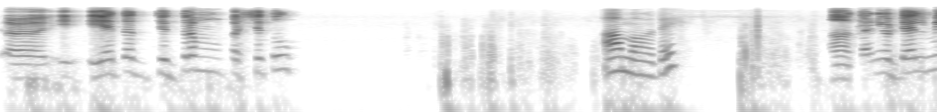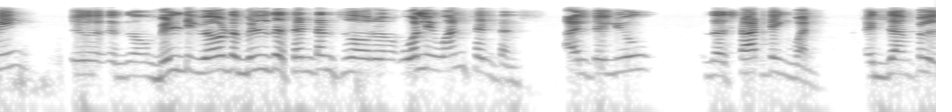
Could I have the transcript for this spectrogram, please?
अ, एतत् चित्रं पश्यतु आं महोदय can you tell me uh, build you have to build the sentence or only one sentence i'll tell you the starting one example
